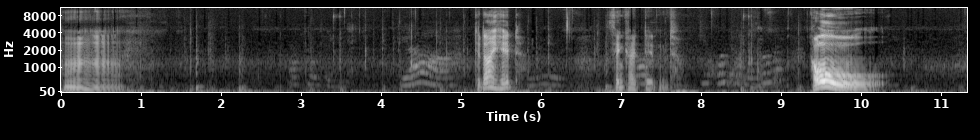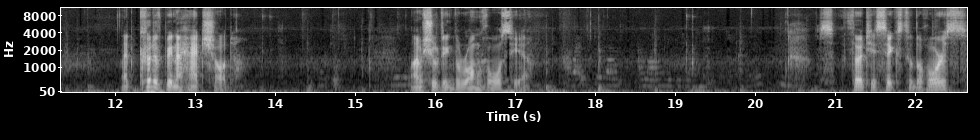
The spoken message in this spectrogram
Hmm. Did I hit? I think I didn't. Oh! That could have been a hat shot. I'm shooting the wrong horse here. 36 to the horse.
